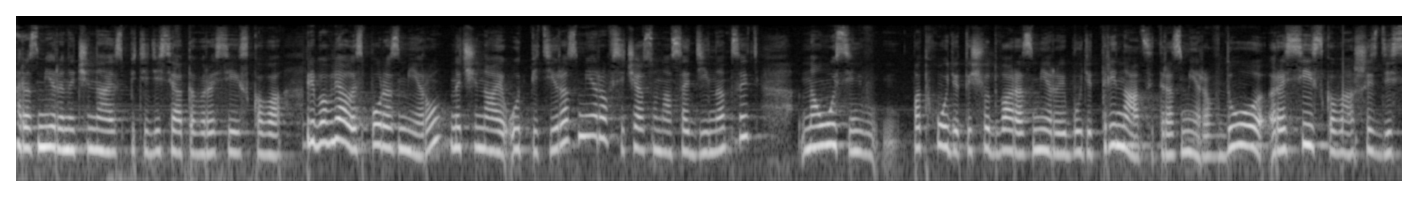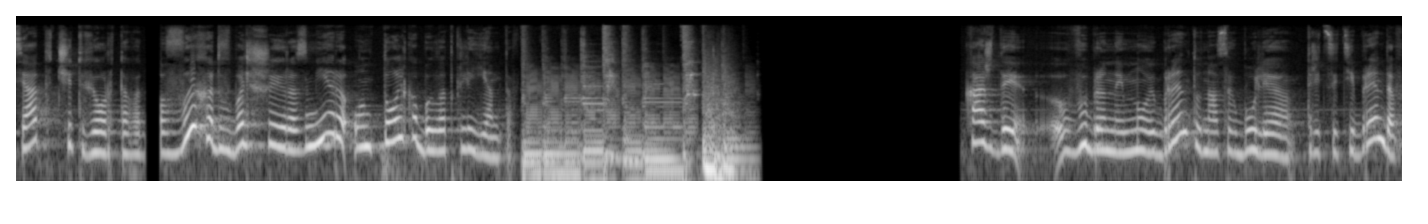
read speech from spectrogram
размеры, начиная с 50-го российского. Прибавлялось по размеру, начиная от 5 размеров, сейчас у нас 11. На осень подходит еще два размера и будет 13 размеров до российского 64 -го. Выход в большие размеры, он только был от клиентов. Каждый э, выбранный мной бренд, у нас их более 30 брендов,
